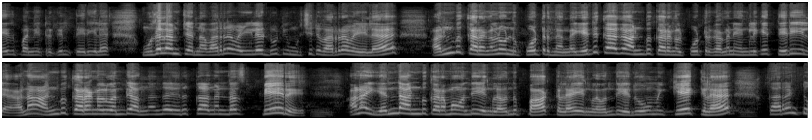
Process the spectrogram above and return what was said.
ஏது பண்ணிகிட்ருக்குன்னு தெரியல. முதலமைச்சர் நான் வர்ற வழியில் டியூட்டி முடிச்சுட்டு வர்ற வழியில் அன்புக்காரங்கள்னு ஒன்று போட்டிருந்தாங்க. எதுக்காக அன்புக்காரங்கள் போட்டிருக்காங்கன்னு எங்களுக்கே தெரியல. ஆனால் அன்புக்காரங்கள் வந்து அங்கங்கே இருக்காங்கன்னு தான் பேர். ஆனால் எந்த அன்புக்காரமும் வந்து எங்களை வந்து பார்க்கல. எங்களை வந்து எதுவுமே கேட்கல கரண்ட்டு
